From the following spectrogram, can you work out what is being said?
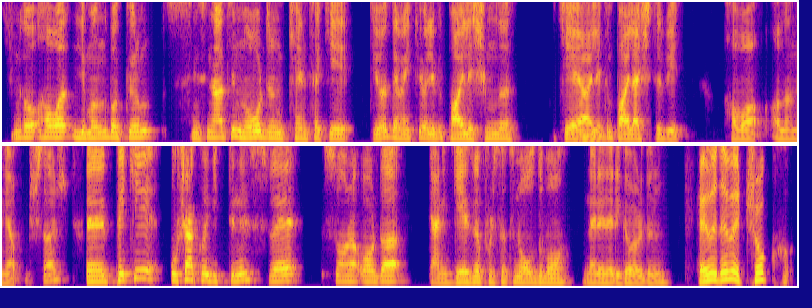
Şimdi o hava limanına bakıyorum. Cincinnati Northern Kentucky diyor. Demek ki öyle bir paylaşımlı iki eyaletin paylaştığı bir hava alanı yapmışlar. Ee, peki uçakla gittiniz ve sonra orada yani gezme fırsatın oldu mu? Nereleri gördün? Evet evet çok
